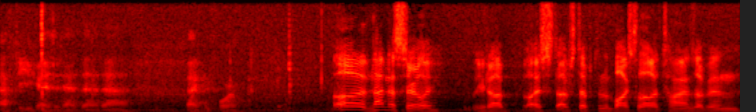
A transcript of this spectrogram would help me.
after you guys had had that uh, back and forth? Uh, not necessarily. You know, I've, I've stepped in the box a lot of times. I've been,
